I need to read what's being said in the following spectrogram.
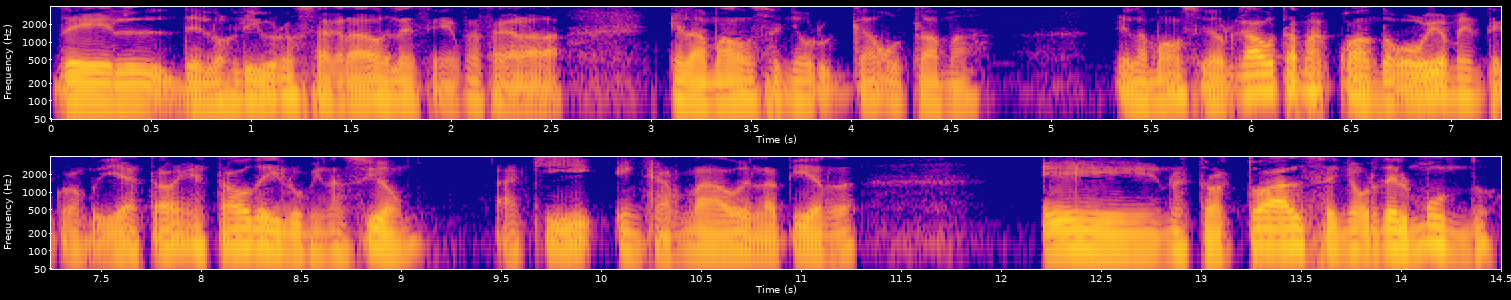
de los libros sagrados de la enseñanza sagrada, el amado señor Gautama. El amado señor Gautama, cuando obviamente cuando ya estaba en estado de iluminación, aquí encarnado en la tierra, eh, nuestro actual señor del mundo,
